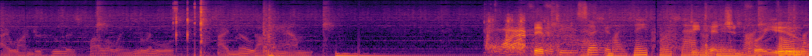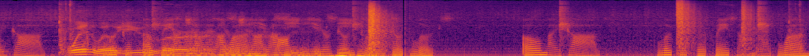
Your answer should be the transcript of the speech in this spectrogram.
I wonder who is following the rules. I know I am. 15 seconds. my date for Saturday Detention for Oh you. my god. When will you the face on learn? that one. Generosity exceeds your good looks. Oh my god. Look at the face on that one.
